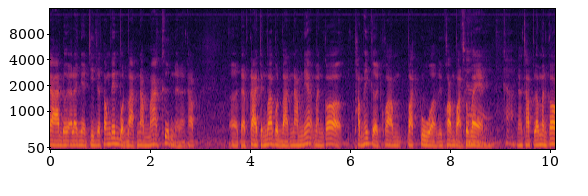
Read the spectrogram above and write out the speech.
การโดยอะไรเนี่ยจีนจะต้องเล่นบทบาทนำมากขึ้นนะครับเอ่อแต่กลายเป็นว่าบทบาทนำเนี่ยมันก็ทำให้เกิดความหวาดกลัวหรือความหวาดระแวงใช่ค่ะ นะครับแล้วมันก็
